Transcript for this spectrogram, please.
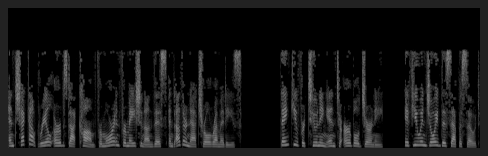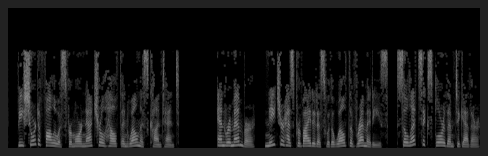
And check out realherbs.com for more information on this and other natural remedies. Thank you for tuning in to Herbal Journey. If you enjoyed this episode, be sure to follow us for more natural health and wellness content. And remember, nature has provided us with a wealth of remedies, so let's explore them together.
